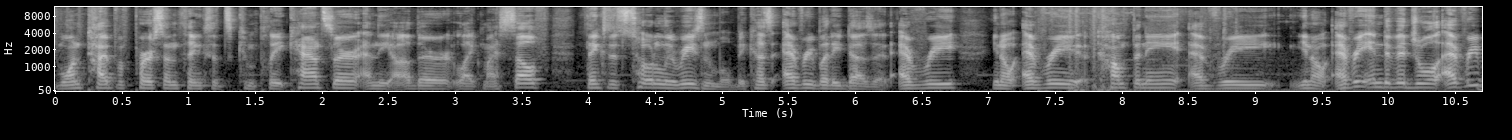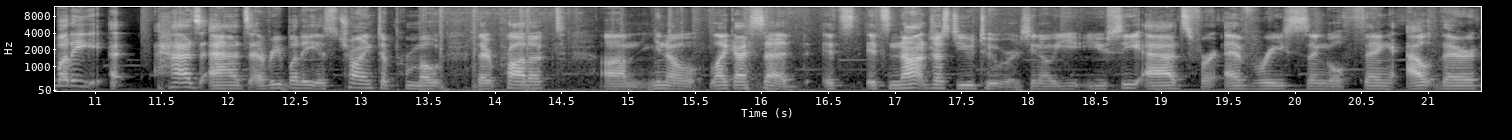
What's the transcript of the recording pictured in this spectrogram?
one type of person thinks it's complete cancer and the other, like myself, thinks it's totally reasonable because everybody does it. Every, you know, every company, every, you know, every individual, everybody has ads. Everybody is trying to promote their product um, you know like I said it's it's not just YouTubers you know you, you see ads for every single thing out there.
